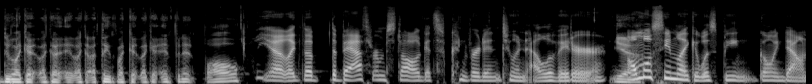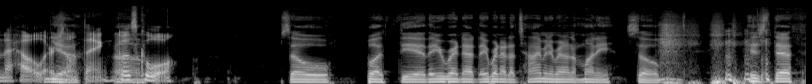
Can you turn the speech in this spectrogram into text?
doing like a like a like a, I think like a, like an infinite fall. Yeah, like the the bathroom stall gets converted into an elevator. Yeah. Almost seemed like it was being going down to hell or Yeah. something. It was Um, cool. So, but the, they ran out they ran out of time and they ran out of money. So his death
